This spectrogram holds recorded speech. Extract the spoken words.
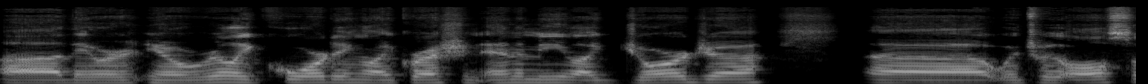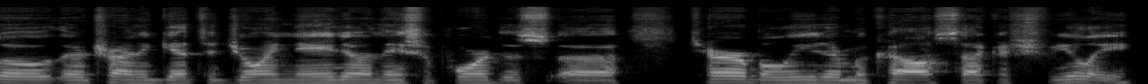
Uh, they were, you know, really courting like Russian enemy like Georgia, uh, which was also they're trying to get to join NATO, and they support this uh, terrible leader Mikhail Saakashvili.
